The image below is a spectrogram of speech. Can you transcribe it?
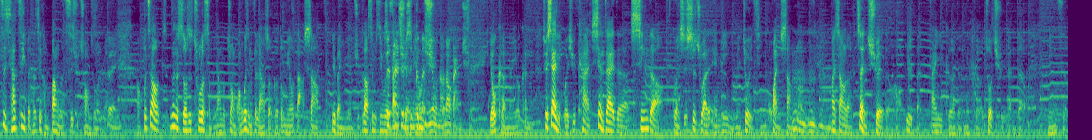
自己他自己本身是一个很棒的词曲创作人。对。不知道那个时候是出了什么样的状况？为什么这两首歌都没有打上日本原曲？不知道是不是因为版权没有？是根本没有拿到版权？有可能，有可能。所以现在你回去看现在的新的滚石试出来的 MV 里面，就已经换上了，嗯嗯嗯，换上了正确的哈日本翻译歌的那个作曲人的名字了。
